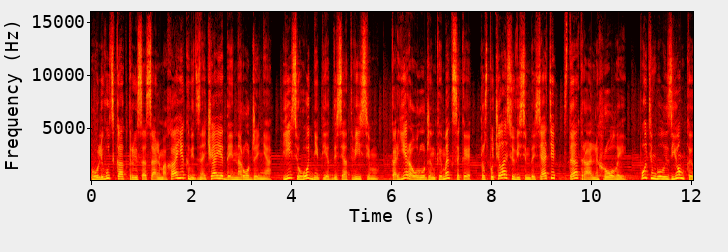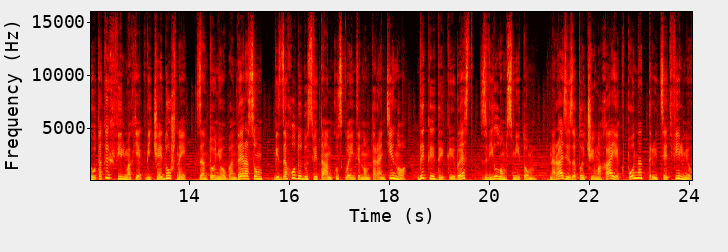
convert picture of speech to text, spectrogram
Голівудська актриса Сальма Хаєк відзначає день народження. Їй сьогодні 58. Кар'єра уродженки Мексики розпочалась у 80-ті з театральних ролей. Потім були зйомки у таких фільмах, як Відчайдушний з Антоніо Бандерасом, від заходу до світанку з Квентіном Тарантіно, Дикий дикий Вест з Віллом Смітом. Наразі за плечима Хаєк понад 30 фільмів.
